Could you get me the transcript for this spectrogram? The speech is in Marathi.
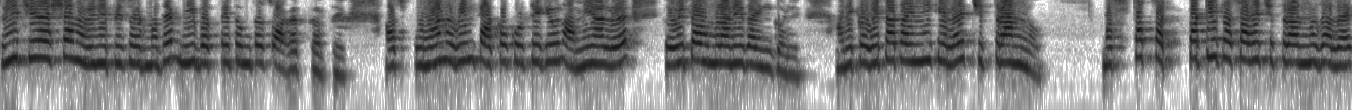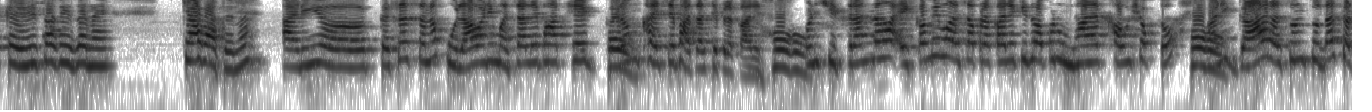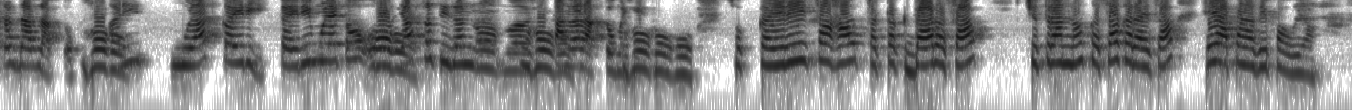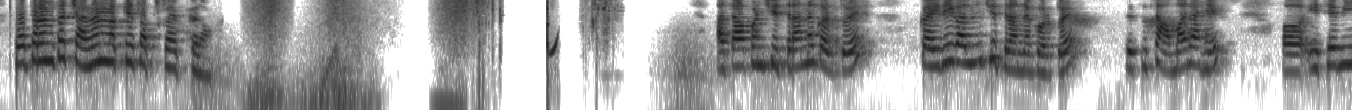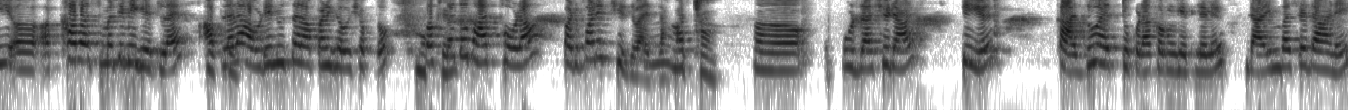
थ्री चिअर्सच्या नवीन एपिसोडमध्ये मी भक्ती तुमचं स्वागत करते. आज पुन्हा नवीन पाककृती घेऊन आम्ही आलोय कविता उमराणी ताईंकडे. आणि कविता ताईंनी केलंय चित्रान्न. मस्त चटपटीत असं हे चित्रान्न झालंय कैरीचा सीझन आहे. क्या बात आहे ना? आणि कसं असतं ना पुलाव आणि मसाले भात हे गरम हो. खायचे भाताचे प्रकार. आहेत हो हो. पण चित्रांना हा एकमेव असा प्रकार आहे की जो आपण उन्हाळ्यात खाऊ शकतो. आणि गार असून सुद्धा चटकदार लागतो. आणि मुळात कैरी. कैरीमुळे तो हो, हो. जास्त सीझन हो, हो. चांगला लागतो म्हणजे. हो हो हो. सो कैरीचा हा चटकदार असा चित्रान्न कसा करायचा हे आपण आधी पाहूया. तोपर्यंत चॅनल नक्की सबस्क्राईब करा. आता आपण चित्रान्न करतोय. कैरी घालून चित्रान्न करतोय. त्याचं सामान आहे. इथे मी अख्खा बासमती मी घेतलाय. आपल्याला आवडीनुसार आपण घेऊ शकतो. फक्त. तो भात थोडा फडफडीत शिजवायचा. अच्छा. उडदाची डाळ तीळ काजू आहेत तुकडा करून घेतलेले डाळिंबाचे दाणे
